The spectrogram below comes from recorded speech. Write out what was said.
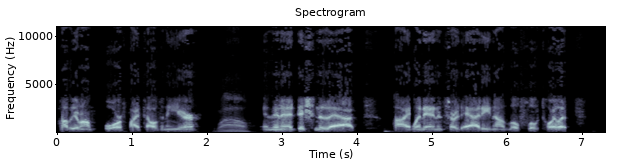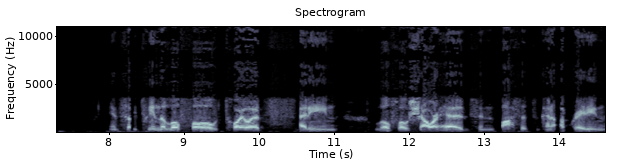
probably around four or five thousand a year. Wow. And then in addition to that, I went in and started adding uh, low flow toilets. And so between the low flow toilets, adding low flow shower heads and faucets and kind of upgrading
